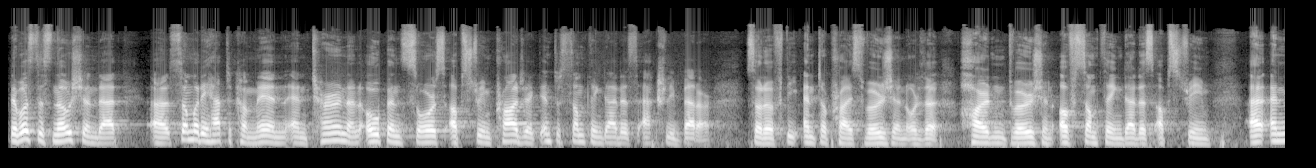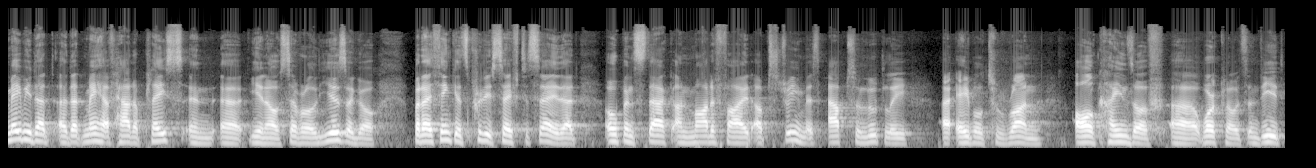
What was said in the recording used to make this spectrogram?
There was this notion that somebody had to come in and turn an open source upstream project into something that is actually better, sort of the enterprise version or the hardened version of something that is upstream. Uh, and maybe that, uh, that may have had a place in, uh, you know, several years ago. But I think it's pretty safe to say that OpenStack unmodified upstream is absolutely uh, able to run all kinds of uh, workloads. Indeed,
